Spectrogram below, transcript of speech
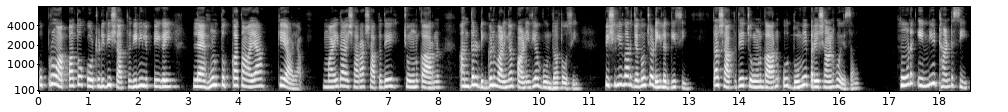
ਉੱਪਰੋਂ ਆਪਾਂ ਤੋਂ ਕੋਠੜੀ ਦੀ ਛੱਤ ਵੀ ਨਹੀਂ ਲਿੱਪੀ ਗਈ। ਲੈ, ਹੁਣ ਤੁਪਕਾ ਤਾਂ ਆਇਆ ਕਿ ਆਇਆ? ਮਾਈ ਦਾ ਇਸ਼ਾਰਾ ਛੱਤ ਦੇ ਚੋਣ ਕਾਰਨ ਅੰਦਰ ਡਿੱਗਣ ਵਾਲੀਆਂ ਪਾਣੀ ਦੀਆਂ ਬੂੰਦਾਂ ਤੋਂ ਸੀ। ਪਿਛਲੀ ਵਾਰ ਜਦੋਂ ਝੜੀ ਲੱਗੀ ਸੀ, ਤਾਂ ਛੱਤ ਦੇ ਚੋਣ ਕਾਰਨ ਉਹ ਦੋਵੇਂ ਪਰੇਸ਼ਾਨ ਹੋਏ ਸਨ। ਹੁਣ ਇੰਨੀ ਠੰਡ ਸੀ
